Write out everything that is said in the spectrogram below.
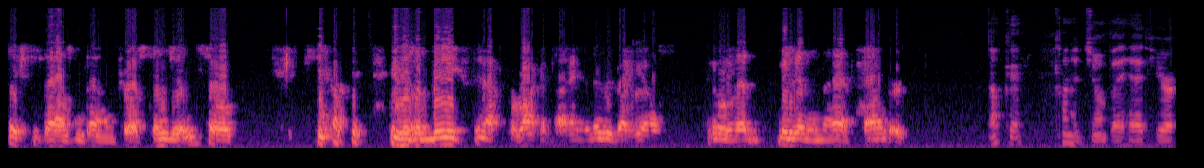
60,000 pound thrust engine. So you know, it was a big step for Rocketdyne and everybody else who had million and a half pounder. Okay. Kind of jump ahead here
